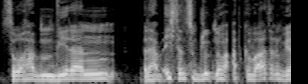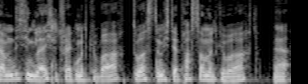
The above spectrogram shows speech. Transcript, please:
so haben wir dann, da habe ich dann zum Glück noch abgewartet und wir haben nicht den gleichen Track mitgebracht. Du hast nämlich der Pastor mitgebracht. ja.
